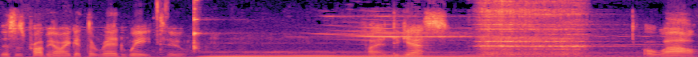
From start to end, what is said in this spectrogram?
This is probably how I get the red weight, too. Had to guess. Oh, wow.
